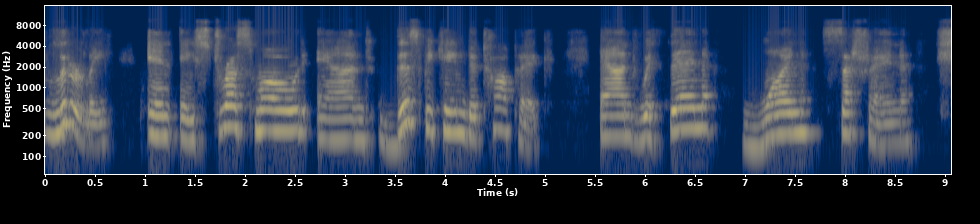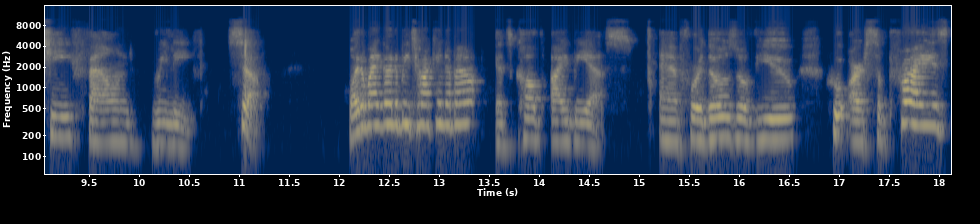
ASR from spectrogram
literally in a stress mode, and this became the topic. And within one session, she found relief. So, what am I going to be talking about? It's called IBS. And for those of you who are surprised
